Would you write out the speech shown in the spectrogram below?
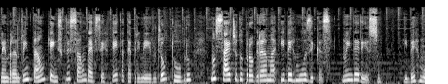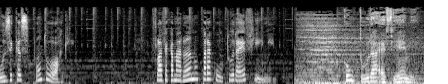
Lembrando então que a inscrição deve ser feita até 1 de outubro no site do programa Ibermúsicas, no endereço ibermúsicas.org. Flávia Camarano para a Cultura FM. Cultura FM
